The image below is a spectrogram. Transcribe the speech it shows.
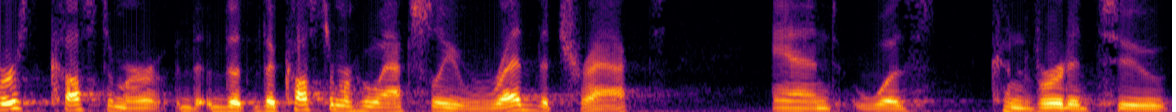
first customer, the, the, the customer who actually read the tract and was converted to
